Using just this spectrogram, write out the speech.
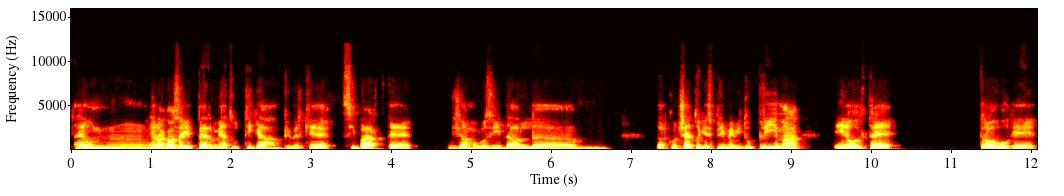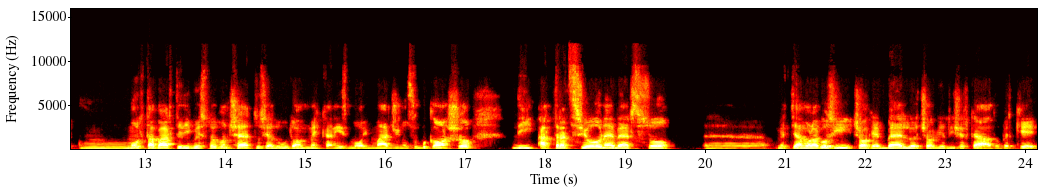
è, un- è una cosa che permea tutti i campi perché si parte, diciamo così, dal, ehm, dal concetto che esprimevi tu prima inoltre trovo che mh, molta parte di questo concetto sia dovuto a un meccanismo, immagino, subconscio di attrazione verso, eh, mettiamola così, ciò che è bello e ciò che è ricercato, perché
